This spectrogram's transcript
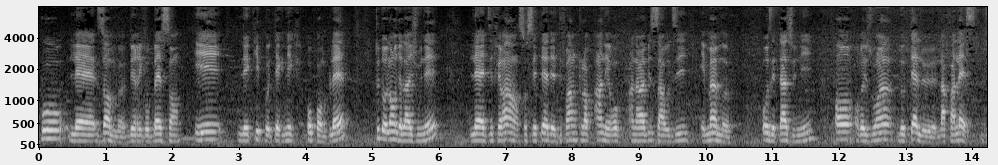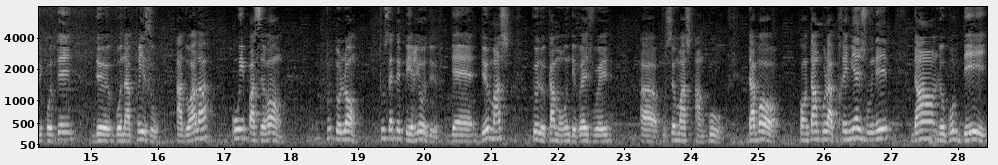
pour les hommes de Rigo Besson et l'équipe technique au complet. Tout au long de la journée, les différentes sociétés des différents clubs en Europe, en Arabie Saoudite et même aux États-Unis ont rejoint l'hôtel La Falaise du côté de Bonapriso à Douala où ils passeront tout au long, toute cette période des deux matchs que le Cameroun devrait jouer euh, pour ce match en cours. D'abord, comptant pour la première journée dans le groupe des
